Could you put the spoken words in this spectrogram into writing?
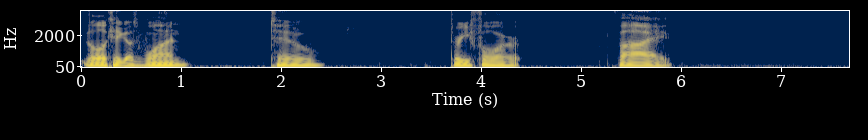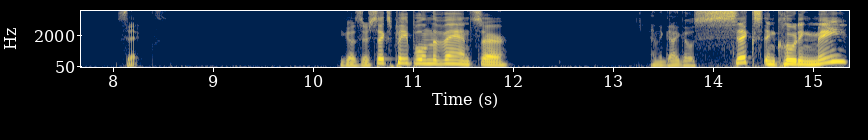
the little kid goes one, two, three, four, five, six. He goes, There's six people in the van, sir. And the guy goes, Six, including me,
